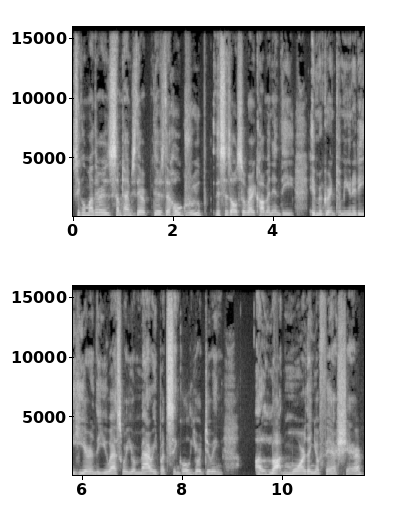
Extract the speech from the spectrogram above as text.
single mothers. Sometimes there there's the whole group. This is also very common in the immigrant community here in the US where you're married but single. You're doing a lot more than your fair share.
